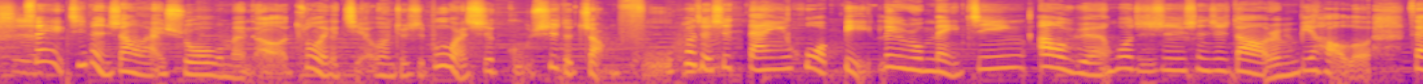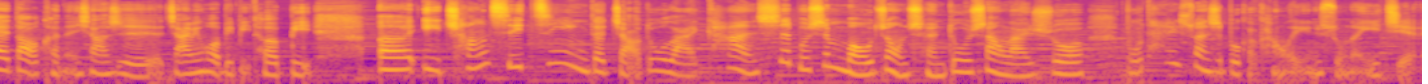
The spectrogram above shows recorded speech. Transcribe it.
所以基本上来说，我们呃做了一个结论，就是不管是股市的涨幅，或者是单一货币，例如美金、澳元，或者是甚至到人民币好了，再到可能像是加密货币比特币，呃，以长期经营的角度来看，是不是某种程度上来说不太算是不可抗的因素呢？一姐，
